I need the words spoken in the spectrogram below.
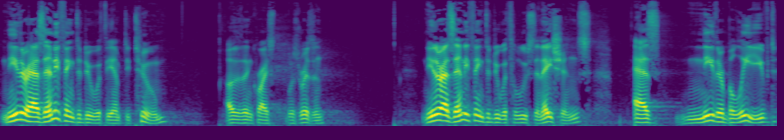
Neither has anything to do with the empty tomb, other than Christ was risen. Neither has anything to do with hallucinations, as neither believed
